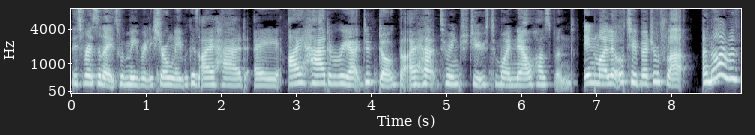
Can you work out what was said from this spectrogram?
this resonates with me really strongly because I had a I had a reactive dog that I had to introduce to my now husband in my little two bedroom flat and I was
